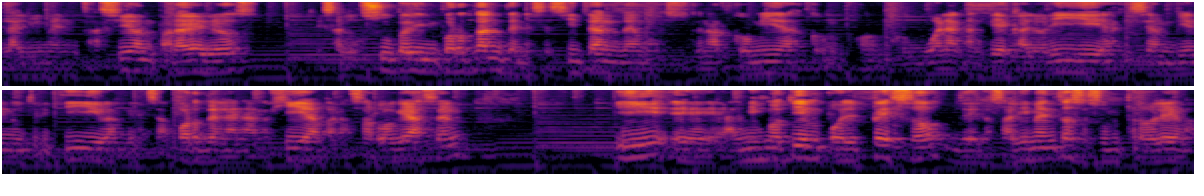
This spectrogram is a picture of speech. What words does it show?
la alimentación para ellos es algo súper importante, necesitan tener comidas con, con, buena cantidad de calorías, que sean bien nutritivas, que les aporten la energía para hacer lo que hacen. Y eh, al mismo tiempo el peso de los alimentos es un problema,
